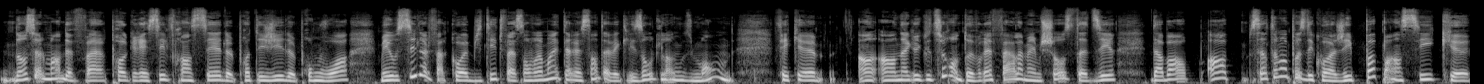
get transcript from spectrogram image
non seulement de faire progresser le français, de le protéger, de le promouvoir, mais aussi de le faire cohabiter de façon vraiment intéressante avec les autres langues du monde. Fait que en, en agriculture, on devrait faire la même chose, c'est-à-dire d'abord, ah, certainement pas se décourager, pas penser que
